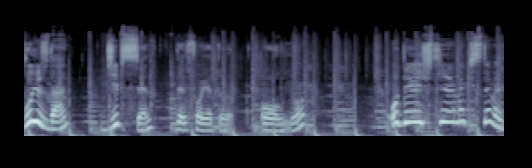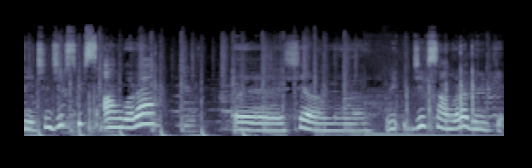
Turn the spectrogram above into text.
Bu yüzden Cips'in de soyadı oluyor. O değiştirmek istemediği için Cips Cips Angora eee şey oluyor. Cips Angora Bilge.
